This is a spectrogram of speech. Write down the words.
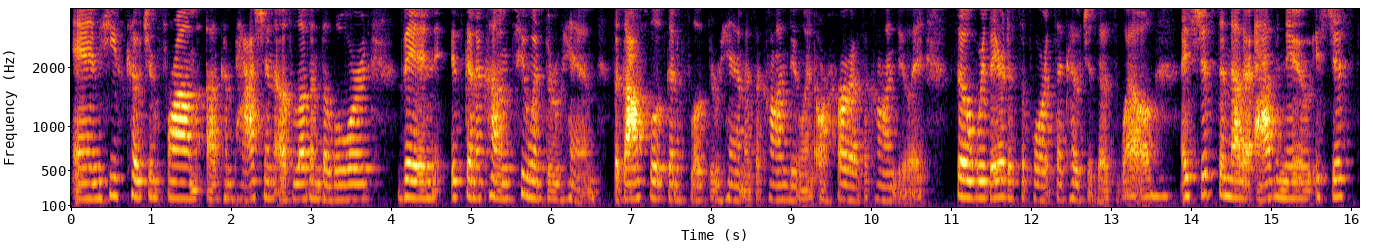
and he's coaching from a compassion of loving the Lord, then it's going to come to and through him. The gospel is going to flow through him as a conduit or her as a conduit. So we're there to support the coaches as well. It's just another avenue. It's just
